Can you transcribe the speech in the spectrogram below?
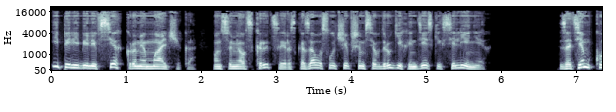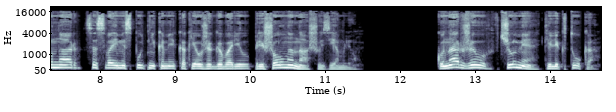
и перебили всех, кроме мальчика. Он сумел скрыться и рассказал о случившемся в других индейских селениях. Затем Кунар со своими спутниками, как я уже говорил, пришел на нашу землю. Кунар жил в чуме Келектука.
